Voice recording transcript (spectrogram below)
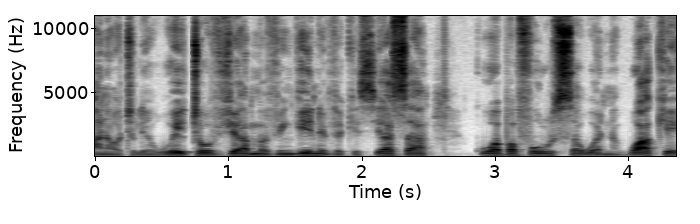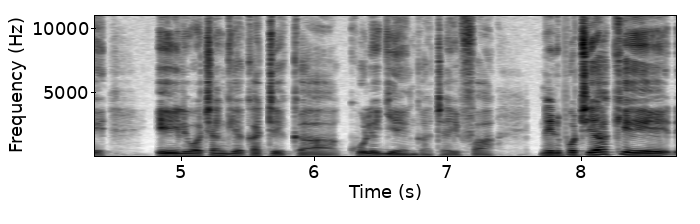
Anawatilia wito vyama vingine vya kisiasa kuwapa fursa wanawake ili wachangia katika kulijenga taifa. Ni ripoti yake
